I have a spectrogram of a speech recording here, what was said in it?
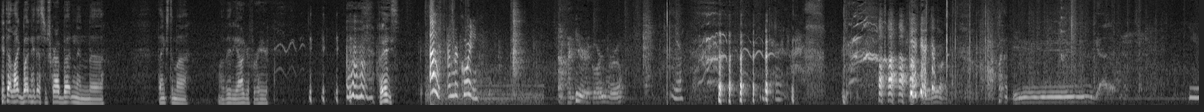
hit that like button, hit that subscribe button, and uh, thanks to my my videographer here. Peace. Oh, I'm recording. Are you recording for real? Yeah. you got it. You.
